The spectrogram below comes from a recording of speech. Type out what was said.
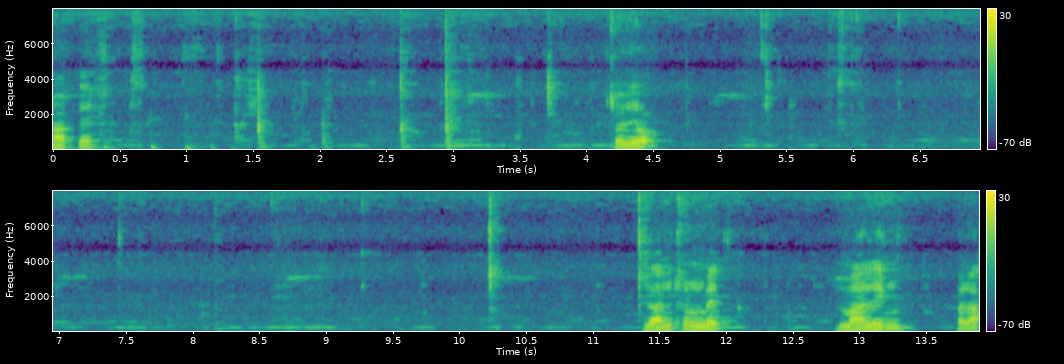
Mates. Tuyo. Lanson met. Maling pala.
